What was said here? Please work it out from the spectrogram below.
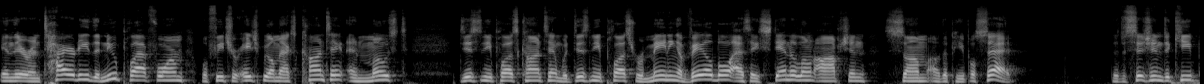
in their entirety, the new platform will feature HBO Max content and most Disney Plus content, with Disney Plus remaining available as a standalone option, some of the people said. The decision to keep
